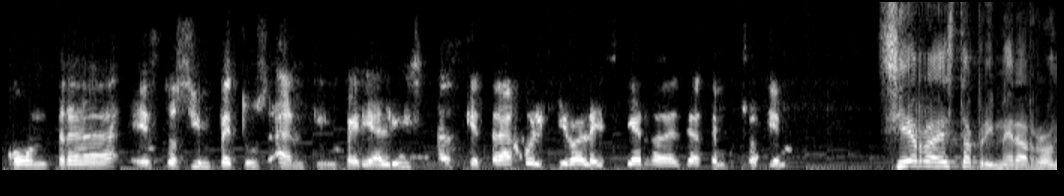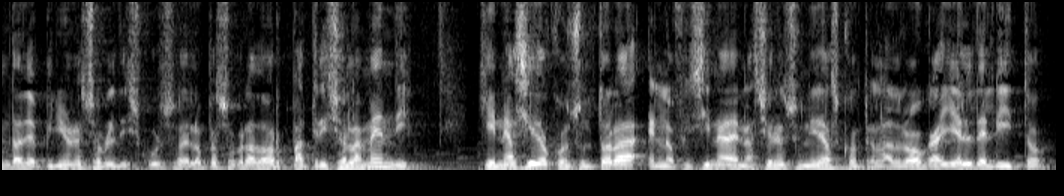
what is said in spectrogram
contra estos ímpetus antiimperialistas que trajo el giro a la izquierda desde hace mucho tiempo. Cierra esta primera ronda de opiniones sobre el discurso de López Obrador Patricio Lamendi, quien ha sido consultora en la Oficina de Naciones Unidas contra la Droga y el Delito,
